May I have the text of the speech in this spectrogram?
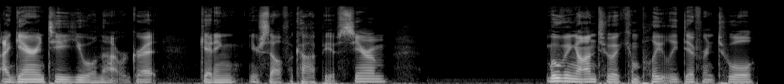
I guarantee you will not regret getting yourself a copy of Serum. Moving on to a completely different tool,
